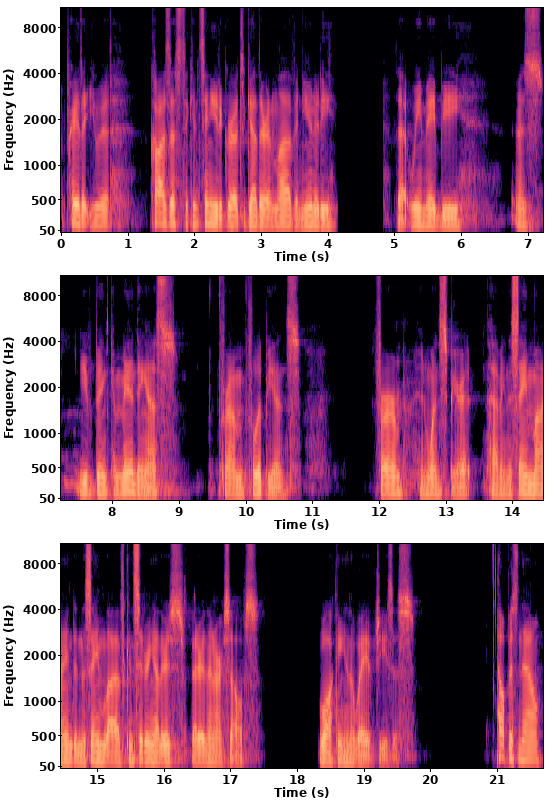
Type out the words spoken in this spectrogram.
I pray that you would cause us to continue to grow together in love and unity, that we may be, as you've been commanding us from Philippians, firm in one spirit, having the same mind and the same love, considering others better than ourselves, walking in the way of Jesus. Help us now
